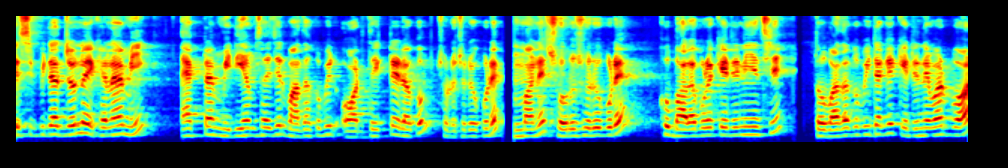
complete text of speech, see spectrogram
রেসিপিটার জন্য এখানে আমি একটা মিডিয়াম সাইজের বাঁধাকপির অর্ধেকটা এরকম ছোট ছোট করে মানে সরু সরু করে খুব ভালো করে কেটে নিয়েছি। তো বাঁধাকপিটাকে কেটে নেবার পর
